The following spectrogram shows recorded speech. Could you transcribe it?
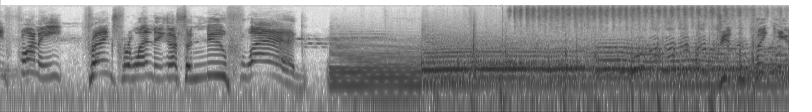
Hey, Funny, thanks for lending us a new flag. Didn't think you.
